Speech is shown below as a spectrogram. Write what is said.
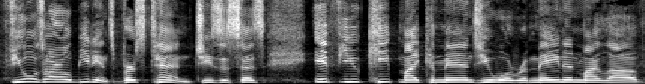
fuels our obedience. Verse 10, Jesus says, If you keep my commands, you will remain in my love,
